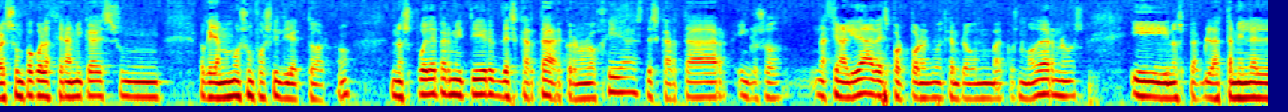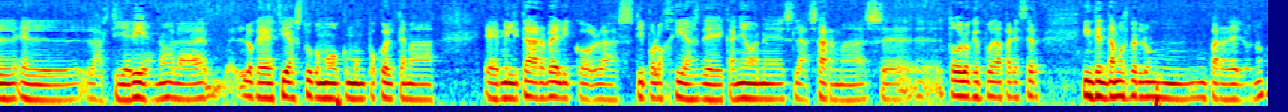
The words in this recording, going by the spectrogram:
Por eso un poco la cerámica es un, lo que llamamos un fósil director. ¿no? Nos puede permitir descartar cronologías, descartar incluso nacionalidades, por poner un ejemplo, en barcos modernos, y nos, la- también el- el- la artillería, ¿no? La- lo que decías tú como, como un poco el tema eh, militar, bélico, las tipologías de cañones, las armas, eh, todo lo que pueda aparecer, intentamos verlo un, paralelo, ¿no?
